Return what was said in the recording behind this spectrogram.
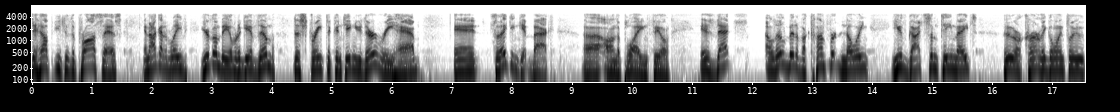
to help you through the process? And I got to believe you're going to be able to give them the strength to continue their rehab, and so they can get back uh, on the playing field. Is that a little bit of a comfort knowing you've got some teammates who are currently going through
